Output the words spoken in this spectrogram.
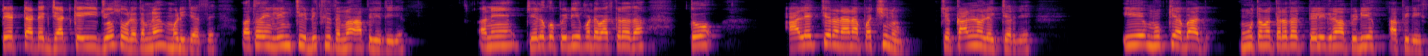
ટેટ ટાટ એક ઝાટકે જોશો એટલે તમને મળી જશે. અથવા એની લિંક છે ડિસ્ક્રિપ્શનમાં આપી દીધી છે. અને જે લોકો પીડીએફ માટે વાત કરતા હતા, તો આ લેક્ચર અને આના પછીનો જે કાલનો લેક્ચર છે એ મૂક્યા બાદ હું તમને તરત જ ટેલિગ્રામમાં પીડીએફ આપી દઈશ.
